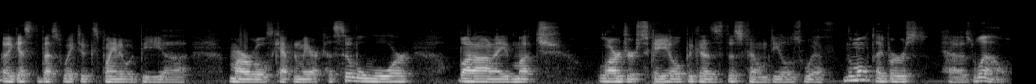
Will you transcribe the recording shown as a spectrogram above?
I guess the best way to explain it would be uh, Marvel's Captain America: Civil War, but on a much larger scale because this film deals with the multiverse as well.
